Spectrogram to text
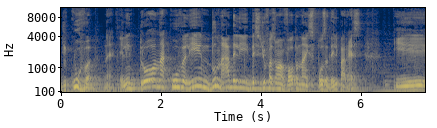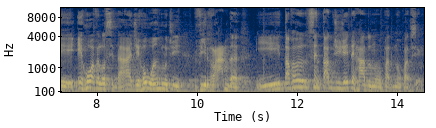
de curva, né? Ele entrou na curva ali, do nada ele decidiu fazer uma volta na esposa dele, parece, e errou a velocidade, errou o ângulo de virada e estava sentado de jeito errado no, no quadriciclo.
